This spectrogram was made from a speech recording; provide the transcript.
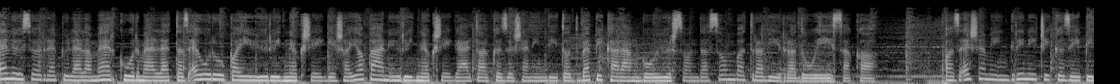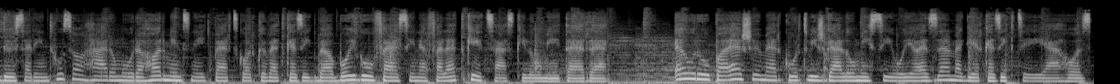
Először repül el a Merkur mellett az Európai űrügynökség és a Japán űrügynökség által közösen indított Bepicalambo űrszonda szombatra virradó éjszaka. Az esemény Greenwichi középidő szerint 23 óra 34 perckor következik be a bolygó felszíne felett 200 kilométerre. Európa első Merkurt vizsgáló missziója ezzel megérkezik céljához.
